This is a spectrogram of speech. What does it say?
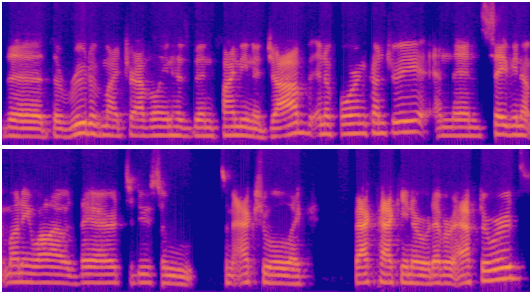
the the root of my traveling has been finding a job in a foreign country and then saving up money while I was there to do some some actual like backpacking or whatever afterwards.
